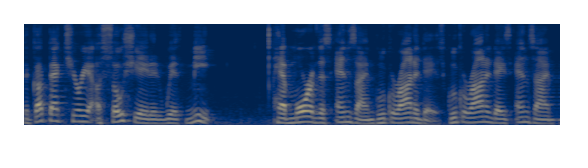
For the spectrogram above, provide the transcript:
The gut bacteria associated with meat have more of this enzyme, glucuronidase. Glucuronidase enzyme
